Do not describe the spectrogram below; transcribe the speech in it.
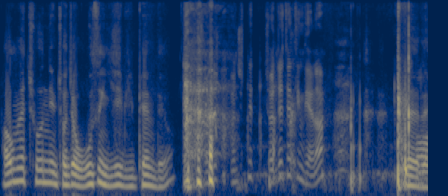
아우메초님 전적 5승 22패인데요? 전체, 채- 전체 채팅 되나? 네네.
